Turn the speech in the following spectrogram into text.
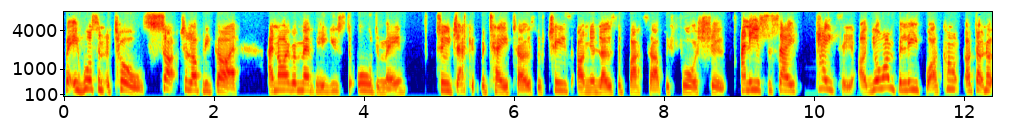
but he wasn't at all. Such a lovely guy. And I remember he used to order me two jacket potatoes with cheese, onion, loads of butter before a shoot. And he used to say, Katie, uh, you're unbelievable. I can't, I don't know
